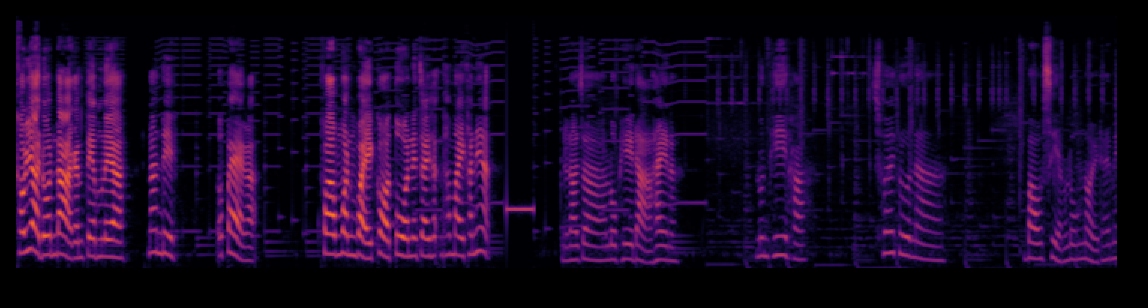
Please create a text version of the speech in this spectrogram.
เขาอยากโดนด่ากันเต็มเลยอะนั่นดิ เออแปลกอะความวันไหวก่อตัวในใจฉันทำไมคะเนี่ย เดี๋ยวเราจะโลเพด่าให้นะ รุ่นพี่คะ ช่วยกรุณา เบาเสียงลงหน่อยได้ไหม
